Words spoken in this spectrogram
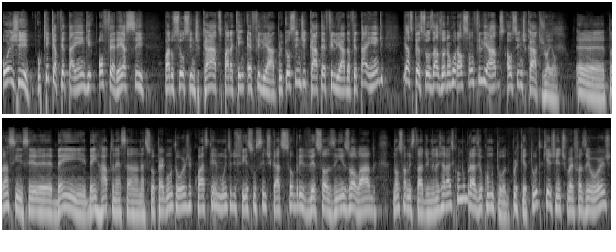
Hoje, o que, que a FETAENG oferece para os seus sindicatos, para quem é filiado? Porque o sindicato é filiado à FETAENG e as pessoas da zona rural são filiados ao sindicato, Joel. É, para assim ser bem, bem rápido nessa na sua pergunta, hoje é quase que é muito difícil um sindicato sobreviver sozinho, isolado, não só no estado de Minas Gerais, como no Brasil como um todo. Porque tudo que a gente vai fazer hoje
